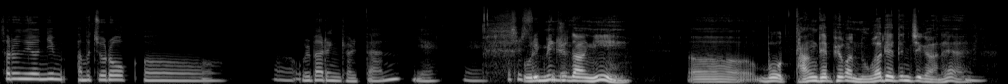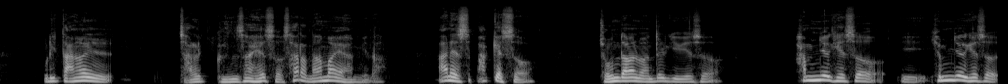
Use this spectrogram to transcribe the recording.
서른 의원님 아무쪼록 어, 어, 올바른 결단 예, 예 하실 우리 민주당이 어 뭐 당 대표가 누가 되든지 간에 음. 우리 당을 잘 근사해서 살아남아야 합니다. 안에서 밖에서 좋은 당을 만들기 위해서 합력해서 이 협력해서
